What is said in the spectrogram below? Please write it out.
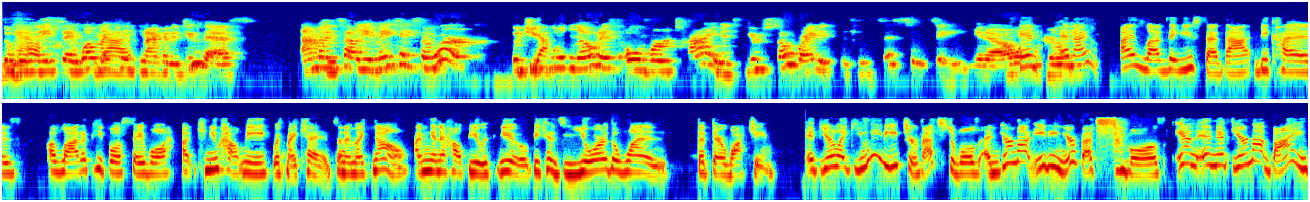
So Yeah. when they say, well, my Yeah. kid's not going to do this, I'm going to tell you, it may take some work, but you Yeah. will notice over time. It's, you're so right. It's the consistency, you know? and really- and I I love that you said that because a lot of people say, "Well, uh, can you help me with my kids?" And I'm like, "No, I'm going to help you with you because you're the one that they're watching." If you're like, "You need to eat your vegetables," and you're not eating your vegetables, and and if you're not buying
